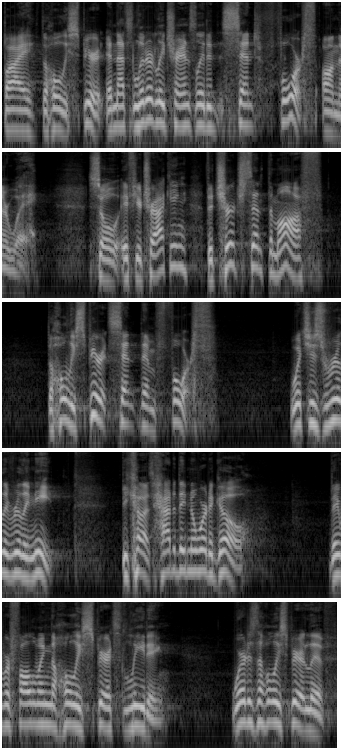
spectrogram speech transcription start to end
by the Holy Spirit. And that's literally translated sent forth on their way. So if you're tracking, the church sent them off, the Holy Spirit sent them forth, which is really, really neat. Because how did they know where to go? They were following the Holy Spirit's leading. Where does the Holy Spirit live?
